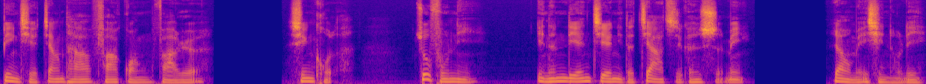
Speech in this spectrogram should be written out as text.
并且将它发光发热。辛苦了，祝福你也能连接你的价值跟使命。让我们一起努力，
